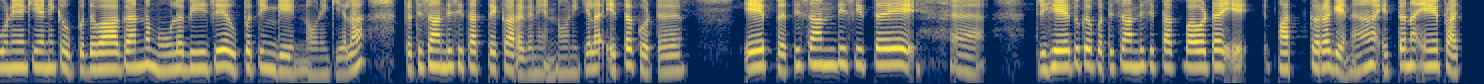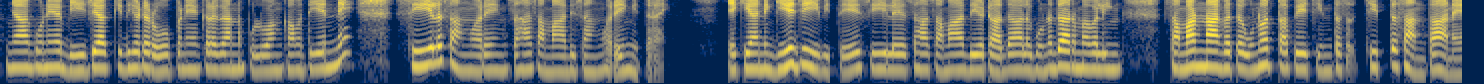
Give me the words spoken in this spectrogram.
ගුණය කියන එක උපදවා ගන්න මූල බීජය උපතින් ගේන්න ඕනේ කියලා ප්‍රතිසන්දිසිතත් එක්ක අරගෙන එන්න ඕනේ කියලා. එතකොට ඒ ප්‍රතිසන්දිසිතේ ත්‍රි හේතුක ප්‍රතිසන්දිසිතක් බවට පත් කරගෙන එතන ඒ ප්‍රඥා ගුණය බීජයක් විදිහට රෝපණය කරගන්න පුළුවන්කම තියෙන්නේ සීල සංවරයෙන් සහ සමාධි සංවරයෙන් විතරයි. ඒ කියන්නේ ගිය ජීවිතයේ සීලය සහ සමාධියට අදාළ ගුණධර්ම වලින් සමන්නාගත වුණොත් අපේ චිත්ත සංතානය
